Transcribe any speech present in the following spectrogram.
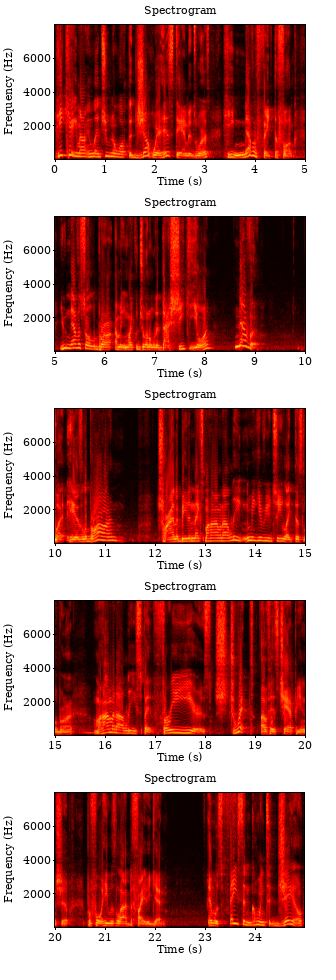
He came out and let you know off the jump where his standards was. He never faked the funk. You never saw LeBron, I mean, Michael Jordan with a dashiki on. Never. But here's LeBron trying to be the next Muhammad Ali. Let me give you to you like this, LeBron. Muhammad Ali spent three years stripped of his championship before he was allowed to fight again and was facing going to jail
